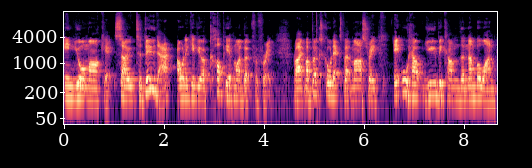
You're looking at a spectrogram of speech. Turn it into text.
in your market. So to do that, I want to give you a copy of my book for free, right? My book's called Expert Mastery. It will help you become the number one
